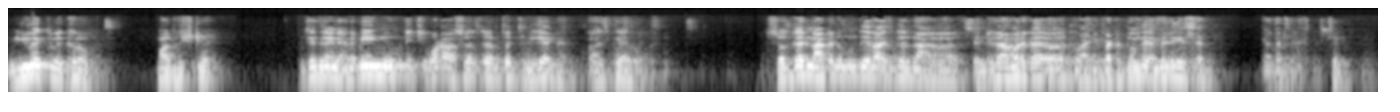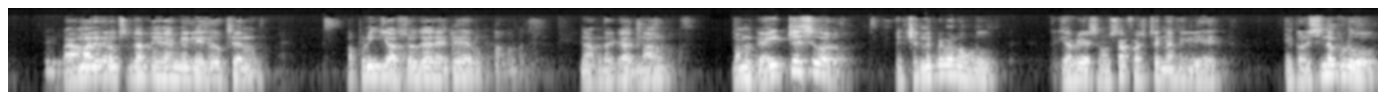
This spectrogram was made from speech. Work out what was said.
నిలువెత్తు విక్రమ్ మా దృష్టిలో. అంచేది నేను ఎనభై మూడు నుంచి కూడా అశోక్ గారితో తిరిగాను నేను రాజకీయాలు అశోక్ గారు నాకన్నా ముందే రాజకీయాలు నా ఎన్టీ రామారావు గారు వాటి పెట్టక ముందే ఎమ్మెల్యే చేశారు. రామారావు గారు వచ్చిన తర్వాత నేను ఎమ్మెల్యేగా వచ్చాను. అప్పటి నుంచి అశోక్ గారు అంటే నా అందరికీ అభిమానం. మమ్మల్ని గైడ్ చేసేవారు. నేను చిన్నపిల్లలు అప్పుడు ఇరవై ఐదు సంవత్సరాలు ఫస్ట్ టైం ఎమ్మెల్యే. నేను కలిసినప్పుడు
